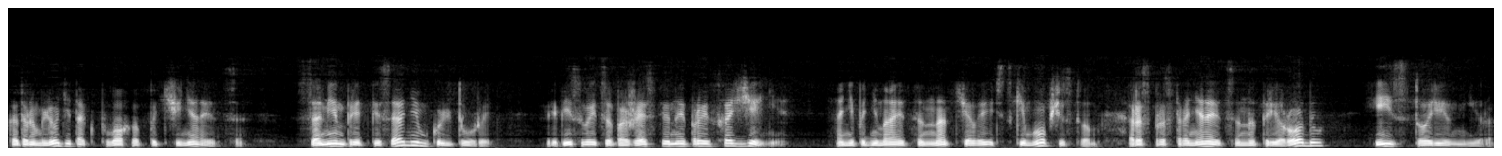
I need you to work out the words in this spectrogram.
которым люди так плохо подчиняются. Самим предписаниям культуры приписывается божественное происхождение. Они поднимаются над человеческим обществом, распространяются на природу и историю мира.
